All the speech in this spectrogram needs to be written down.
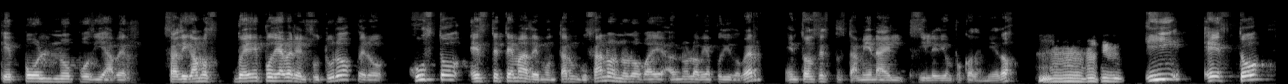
que Paul no podía ver. O sea, digamos, podía ver el futuro, pero justo este tema de montar un gusano no lo, vaya- no lo había podido ver. Entonces, pues también a él sí le dio un poco de miedo. Y esto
